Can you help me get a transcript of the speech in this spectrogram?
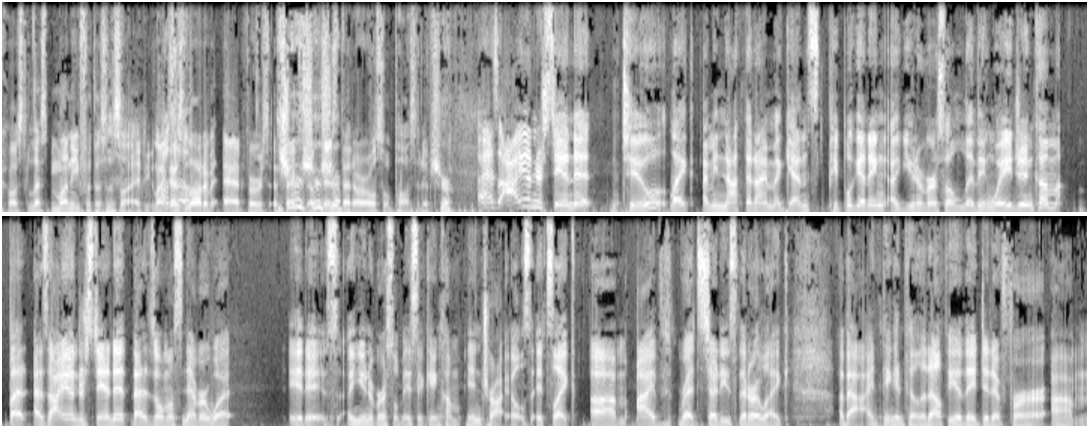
costs less money for the society. Like there's a lot of adverse effects Sure, sure, of this sure. that are also positive. Sure. As I understand it, too, like, I mean, not that I'm against people getting a universal living wage income, but as I understand it, that is almost never what it is a universal basic income in trials. It's like, um, I've read studies that are like about, I think in Philadelphia, they did it for, um,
